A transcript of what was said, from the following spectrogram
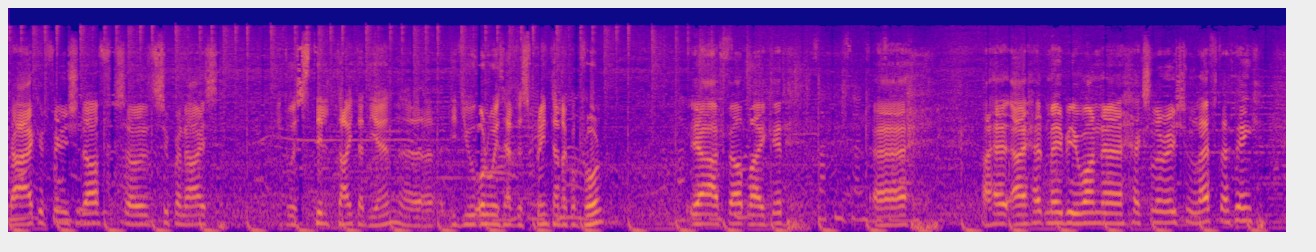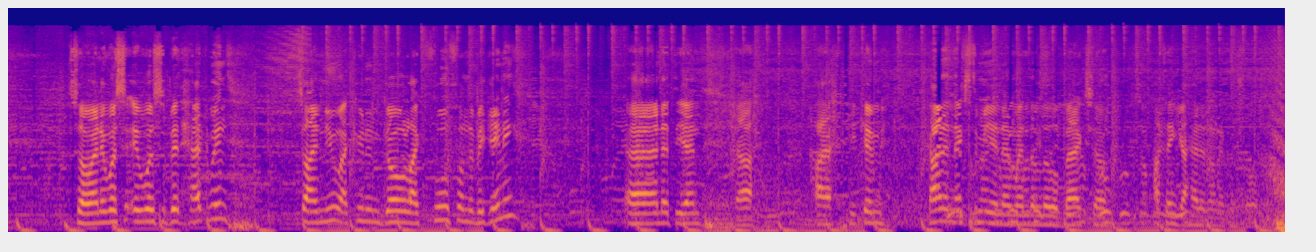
yeah, I could finish it off, so it's super nice. It was still tight at the end. Uh, did you always have the sprint under control? Yeah, I felt like it. Uh, I had I had maybe one uh, acceleration left, I think. So and it was it was a bit headwind, so I knew I couldn't go like full from the beginning. Uh, and at the end, yeah, I, he came kind of next to me and then went a little back. So I think I had it under control.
